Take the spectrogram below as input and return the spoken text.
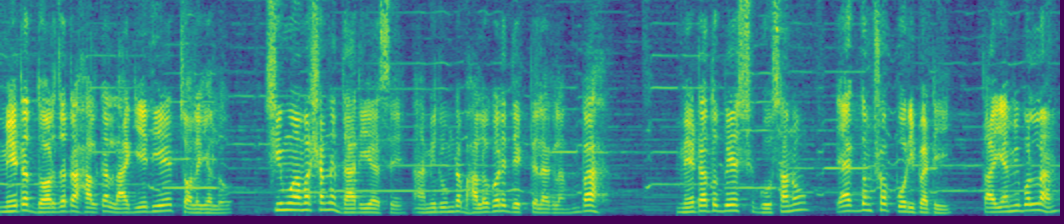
মেয়েটার দরজাটা হালকা লাগিয়ে দিয়ে চলে গেল। শিমু আমার সামনে দাঁড়িয়ে আছে। আমি রুমটা ভালো করে দেখতে লাগলাম। বাহ! মেয়েটা তো বেশ গোছানো, একদম সব পরিপাটি। তাই আমি বললাম,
